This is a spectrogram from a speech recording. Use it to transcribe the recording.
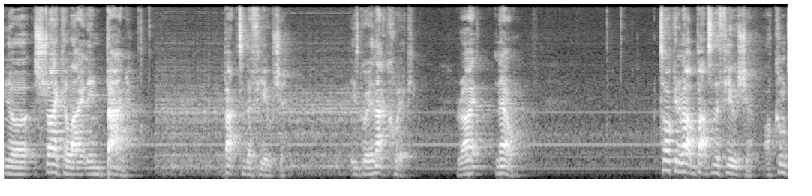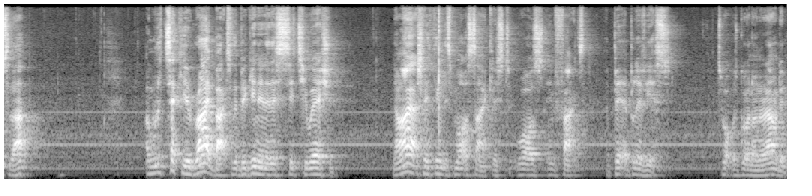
you know, strike a lightning, bang, back to the future. He's going that quick, right? Now, talking about back to the future, I'll come to that. I'm going to take you right back to the beginning of this situation. Now, I actually think this motorcyclist was, in fact, a bit oblivious to what was going on around him.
